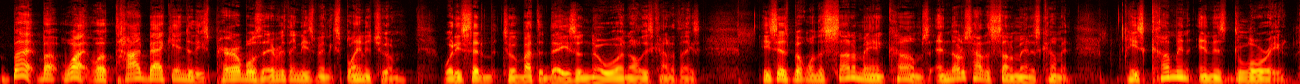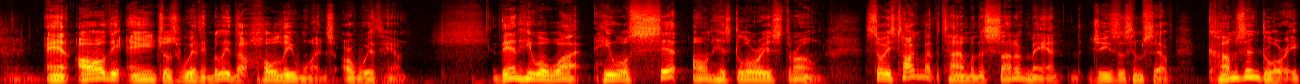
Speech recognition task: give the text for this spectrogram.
but, but what? Well, tied back into these parables and everything he's been explaining to them, what he said to them about the days of Noah and all these kind of things. He says, But when the Son of Man comes, and notice how the Son of Man is coming. He's coming in his glory, and all the angels with him, really the holy ones, are with him. Then he will what? He will sit on his glorious throne. So he's talking about the time when the Son of Man, Jesus himself, comes in glory,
